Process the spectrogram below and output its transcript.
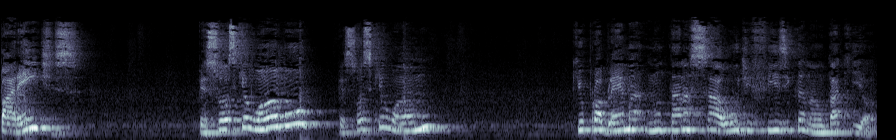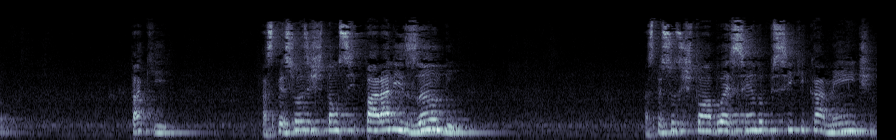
parentes, pessoas que eu amo, pessoas que eu amo, que o problema não está na saúde física, não. Está aqui, ó. Está aqui. As pessoas estão se paralisando. As pessoas estão adoecendo psiquicamente.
